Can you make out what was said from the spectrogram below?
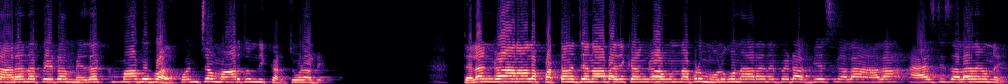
నారాయణపేట మెదక్ మహబూబాద్ కొంచెం మారుతుంది ఇక్కడ చూడండి. తెలంగాణలో పట్టణ జనాభా అధికంగా ఉన్నప్పుడు ములుగు నారాయణపేట అబ్వియస్గా అలా అలా యాజ్ అలానే ఉన్నాయి.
